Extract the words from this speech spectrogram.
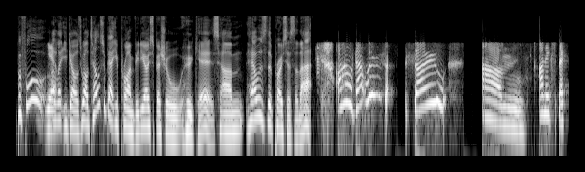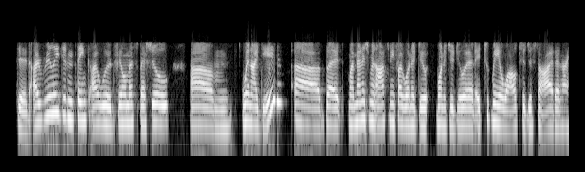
before I let you go as well, tell us about your Prime Video special. Who cares? Um, how was the process of that? Oh, that was so um, unexpected. I really didn't think I would film a special um, when I did. Uh, but my management asked me if I wanted to wanted to do it. It took me a while to decide, and I,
